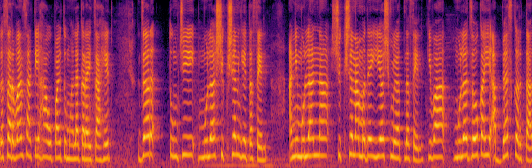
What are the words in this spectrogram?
तर सर्वांसाठी हा उपाय तुम्हाला करायचा आहे. जर तुमची मुलं शिक्षण घेत असेल आणि मुलांना शिक्षणामध्ये यश मिळत नसेल किंवा मुलं जो काही अभ्यास करतात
